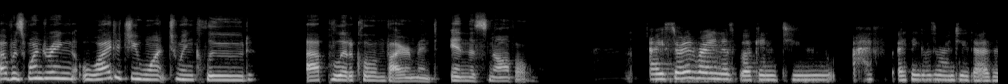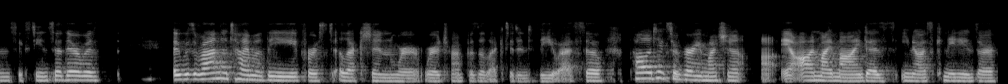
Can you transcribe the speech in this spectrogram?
I was wondering, why did you want to include a political environment in this novel? I started writing this book in two, I, I think it was around 2016. So there was, it was around the time of the first election where where Trump was elected into the U.S. So politics were very much uh, on my mind as you know, as Canadians are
